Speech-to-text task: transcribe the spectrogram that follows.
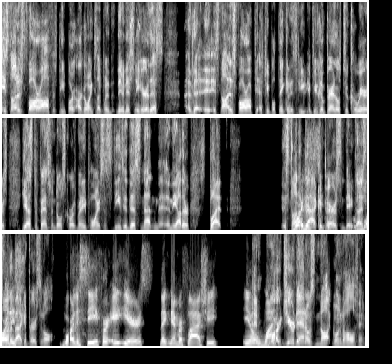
it's not as far off as people are, are going to like when they initially hear this. uh, that It's not as far off as people think it is. If you if you compare those two careers, yes, defensemen don't score as many points, and Sedins did this and that and, and the other, but it's not a bad comparison, Dave. That's not a bad comparison at all. Wore the C for eight years, like never flashy. You know, And Mark Giordano's not going to Hall of Fame.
